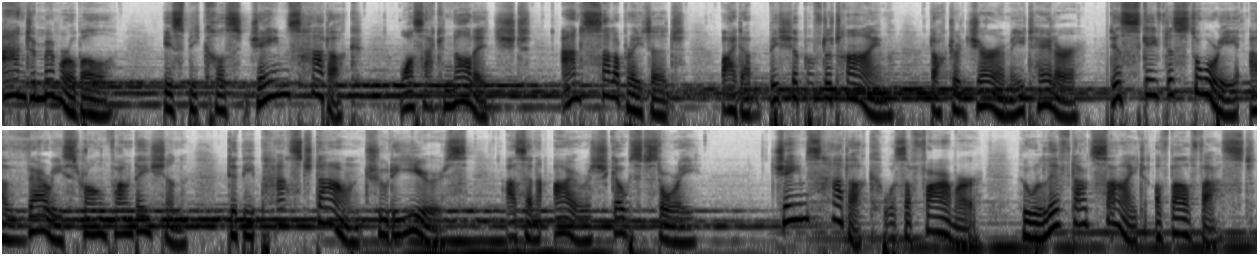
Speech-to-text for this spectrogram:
and memorable is because James Haddock was acknowledged and celebrated by the bishop of the time, Dr. Jeremy Taylor. This gave the story a very strong foundation to be passed down through the years as an Irish ghost story. James Haddock was a farmer who lived outside of Belfast.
